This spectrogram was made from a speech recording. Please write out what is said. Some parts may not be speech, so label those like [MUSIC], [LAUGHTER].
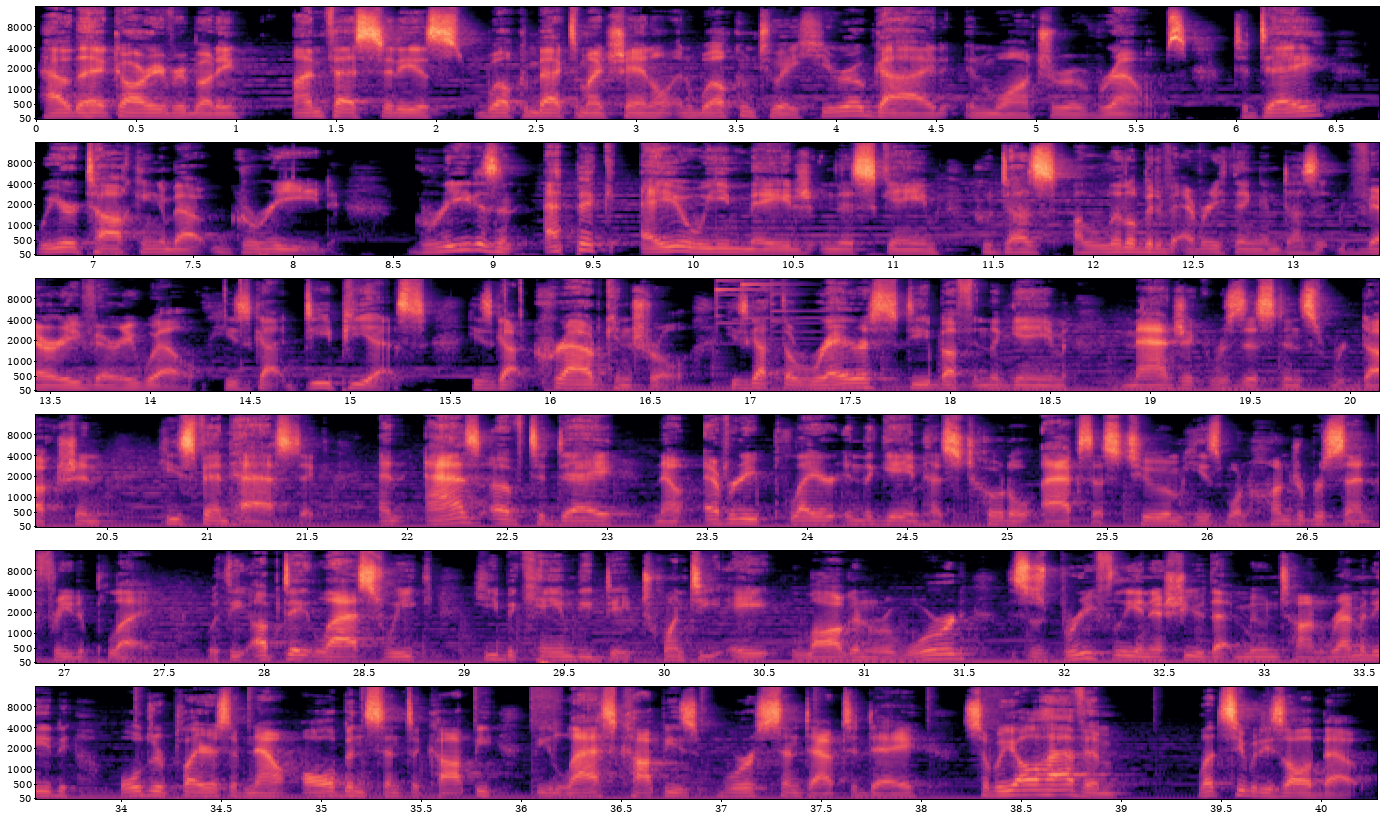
How the heck are you, everybody? I'm Fastidious. Welcome back to my channel and welcome to a hero guide in Watcher of Realms. Today, we are talking about Greed. Greed is an epic AoE mage in this game who does a little bit of everything and does it very, very well. He's got DPS, he's got crowd control, he's got the rarest debuff in the game, magic resistance reduction. He's fantastic. And as of today, now every player in the game has total access to him. He's 100% free to play. With the update last week, he became the day 28 login reward. This was briefly an issue that Moonton remedied. Older players have now all been sent a copy. The last copies were sent out today. So we all have him. Let's see what he's all about.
